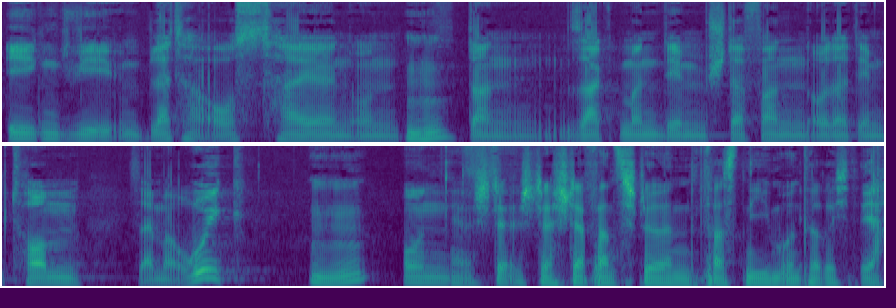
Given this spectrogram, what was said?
irgendwie im Blätter austeilen und dann sagt man dem Stefan oder dem Tom, sei mal ruhig. Und Ja, Ste der Stefans stören fast nie im Unterricht. ja,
